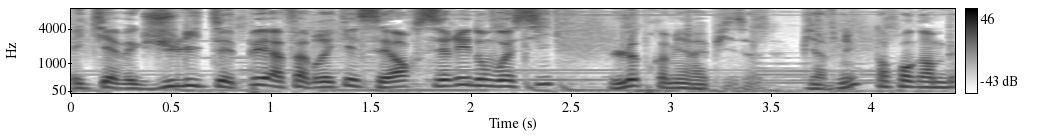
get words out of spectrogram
et qui, avec Julie TP, a fabriqué ces hors-séries dont voici le premier épisode. Bienvenue dans Programme B.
